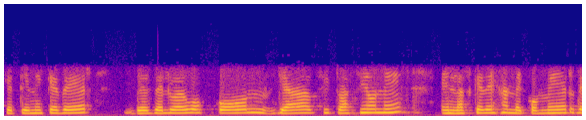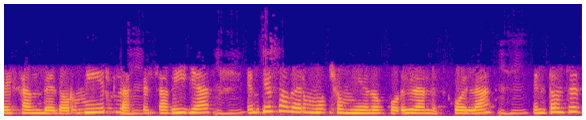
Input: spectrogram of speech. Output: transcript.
que tiene que ver, desde luego, con ya situaciones en las que dejan de comer, dejan de dormir, las pesadillas, empieza a haber mucho miedo por ir a la escuela. Entonces,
